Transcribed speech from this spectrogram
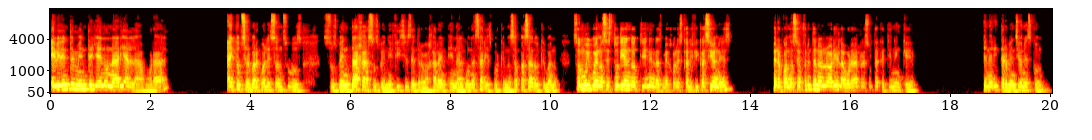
Evidentemente ya en un área laboral hay que observar cuáles son sus, sus ventajas, sus beneficios de trabajar en, en, algunas áreas, porque nos ha pasado que, bueno, son muy buenos estudiando, tienen las mejores calificaciones, pero cuando se enfrentan a un área laboral resulta que tienen que tener intervenciones con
